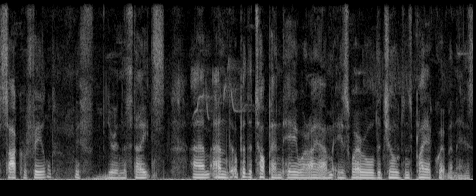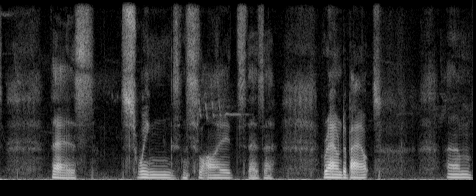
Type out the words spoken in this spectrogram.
soccer field if you're in the States. Um, and up at the top end here, where I am, is where all the children's play equipment is. There's swings and slides, there's a roundabout. Um,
